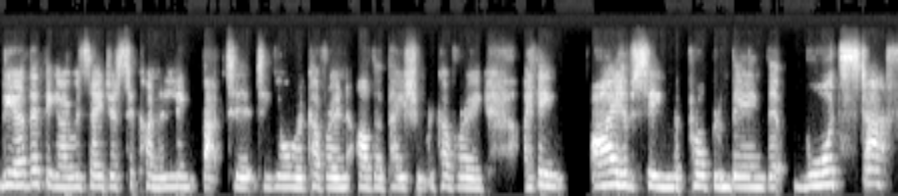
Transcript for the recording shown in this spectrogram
the other thing I would say, just to kind of link back to, to your recovery and other patient recovery, I think I have seen the problem being that ward staff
